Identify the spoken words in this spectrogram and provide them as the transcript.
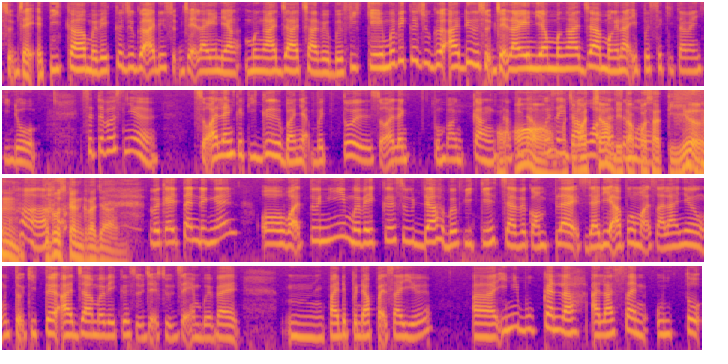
subjek etika, mereka juga ada subjek lain yang mengajar cara berfikir, mereka juga ada subjek lain yang mengajar mengenai persekitaran hidup. Seterusnya, soalan ketiga banyak betul soalan pembangkang oh, tapi tak apa saya jawab macam dia semua. tak puas hati ya. Ha. Teruskan kerajaan. Berkaitan dengan oh waktu ni mereka sudah berfikir secara kompleks. Jadi apa masalahnya untuk kita ajar mereka subjek-subjek yang berat? Hmm, pada pendapat saya, uh, ini bukanlah alasan untuk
